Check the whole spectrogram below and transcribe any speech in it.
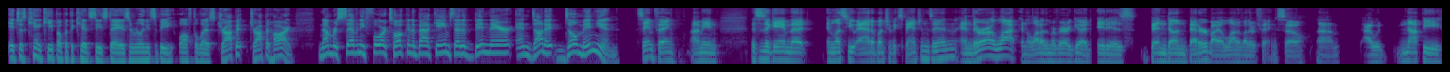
it just can't keep up with the kids these days and really needs to be off the list. Drop it, drop it hard. Number 74, talking about games that have been there and done it Dominion. Same thing. I mean, this is a game that, unless you add a bunch of expansions in, and there are a lot, and a lot of them are very good, it has been done better by a lot of other things. So um, I would not be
